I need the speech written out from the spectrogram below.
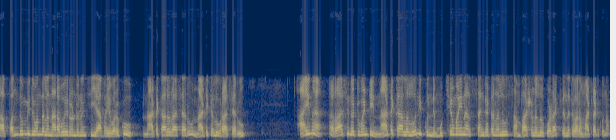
ఆ పంతొమ్మిది వందల నలభై రెండు నుంచి యాభై వరకు నాటకాలు రాశారు నాటికలు రాశారు ఆయన రాసినటువంటి నాటకాలలోని కొన్ని ముఖ్యమైన సంఘటనలు సంభాషణలు కూడా క్రిందటి వారం మాట్లాడుకున్నాం.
